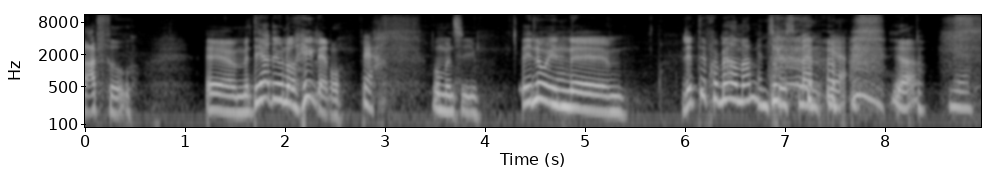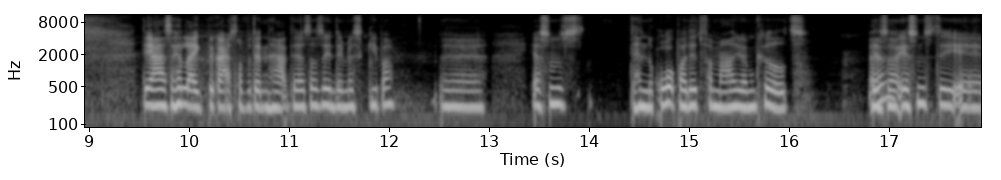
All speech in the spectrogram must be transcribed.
ret fed. Øh, men det her, det er jo noget helt andet, Ja. må man sige. Endnu en øh, lidt deprimeret mand. En trist mand. Ja. Ja. Ja. Det er jeg altså heller ikke begejstret for den her. Det er altså også en af dem, jeg skipper. Øh, Jeg synes, han råber lidt for meget i omkvædet. Ja. Altså, jeg synes, det er...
